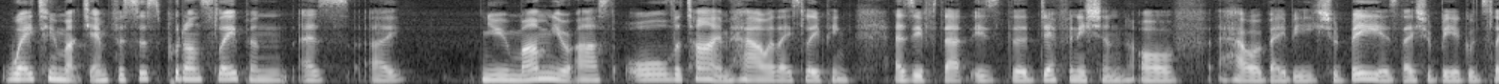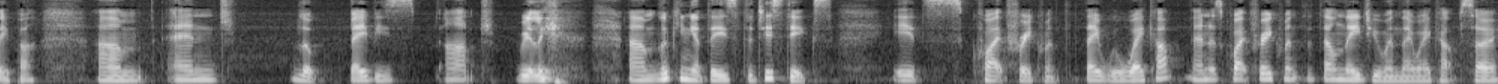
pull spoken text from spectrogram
way too much emphasis put on sleep, and as a new mum, you're asked all the time, "How are they sleeping?" As if that is the definition of how a baby should be, as they should be a good sleeper. Um, and look, babies aren't really um, looking at these statistics, it's quite frequent they will wake up, and it's quite frequent that they'll need you when they wake up. So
